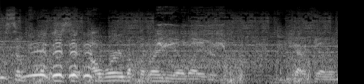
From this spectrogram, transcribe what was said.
He's so I'll worry about the radio later. You gotta kill him.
